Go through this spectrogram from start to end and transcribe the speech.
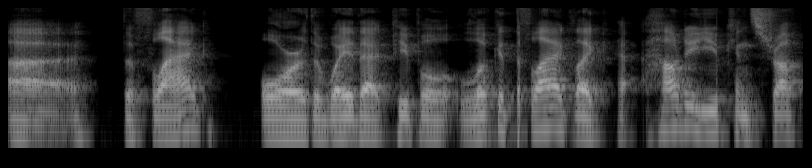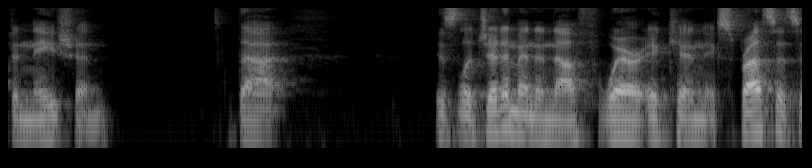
uh, the flag or the way that people look at the flag like how do you construct a nation that is legitimate enough where it can express its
